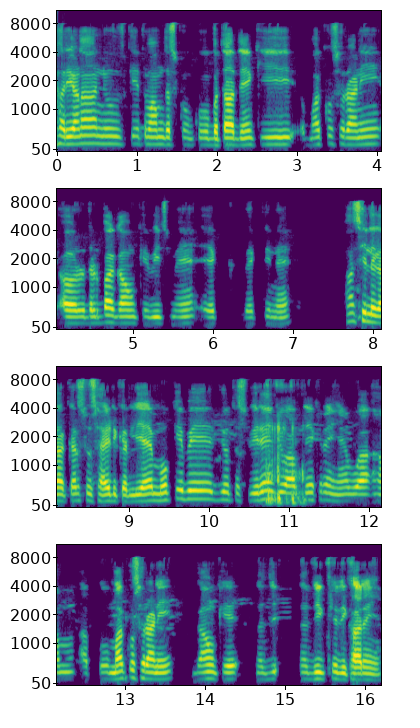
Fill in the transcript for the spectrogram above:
हरियाणा न्यूज़ के तमाम दर्शकों को बता दें कि माकोसरानी और दड़बा गाँव के बीच में एक व्यक्ति ने फांसी लगाकर सुसाइड कर लिया है। मौके पे जो तस्वीरें जो आप देख रहे हैं, वह हम आपको माकोसरानी गाँव के नज़दीक से दिखा रहे हैं।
